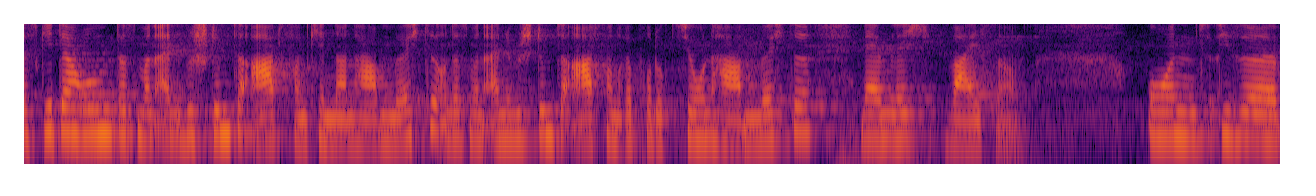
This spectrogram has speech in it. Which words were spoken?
Es geht darum, dass man eine bestimmte Art von Kindern haben möchte und dass man eine bestimmte Art von Reproduktion haben möchte, nämlich Weiße. Und diese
